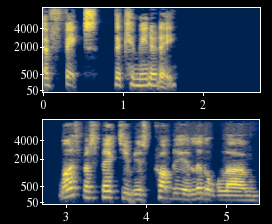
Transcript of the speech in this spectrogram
affect the community? My perspective is probably a little um,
